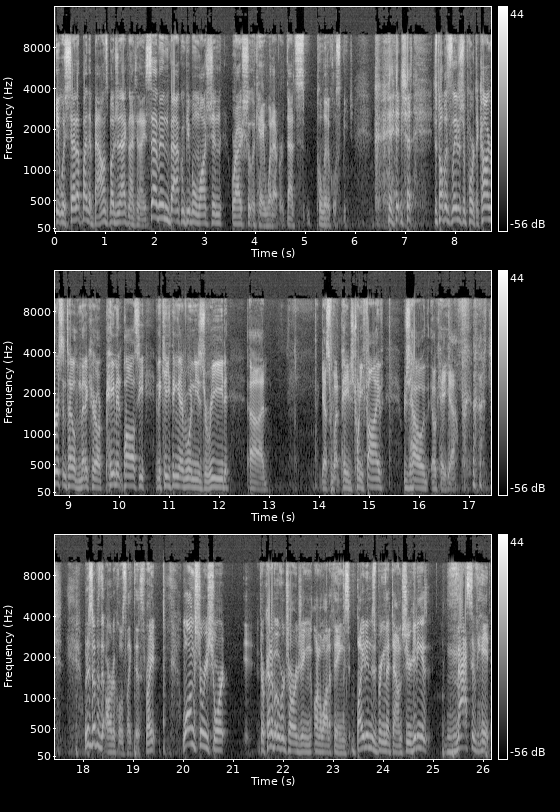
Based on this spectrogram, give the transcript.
It was set up by the Balanced Budget Act 1997, back when people in Washington were actually, okay, whatever, that's political speech. it just, just published its latest report to Congress entitled Medicare Payment Policy, and the key thing everyone needs to read, uh, guess what, page 25, which is how, okay, yeah. what is up with the articles like this, right? Long story short, they're kind of overcharging on a lot of things. Biden is bringing that down, so you're getting a massive hit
